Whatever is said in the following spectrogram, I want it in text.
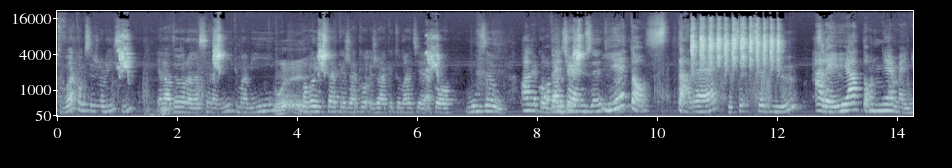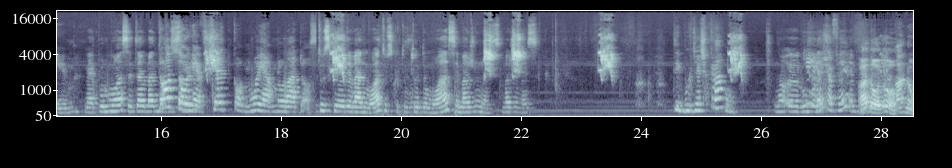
Tu vois comme c'est joli ici. Elle adore la céramique, mamie. ouais. Hovorím Starke, že, ako, že aké to máte ako múzeu. Ale Ako povedz, dans un že musée. je to staré, c'est vieux, ale ja to nemením. mais pour moi c'est tellement Toto délicieux. je všetko moja mladosť. Tout ce qui est devant moi, tout ce qui est autour de moi, c'est ma jeunesse. Ma jeunesse. Ty budeš kávu. No, euh, vous voulez café un peu? Non, non. Áno,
